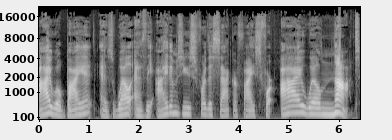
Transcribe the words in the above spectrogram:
I will buy it as well as the items used for the sacrifice, for I will not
